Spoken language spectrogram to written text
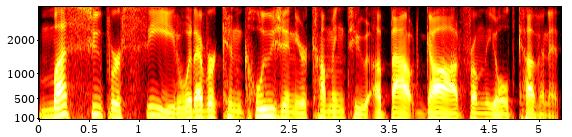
must supersede whatever conclusion you're coming to about God from the Old Covenant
